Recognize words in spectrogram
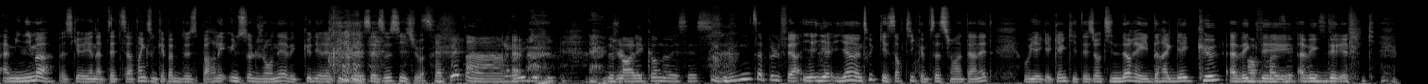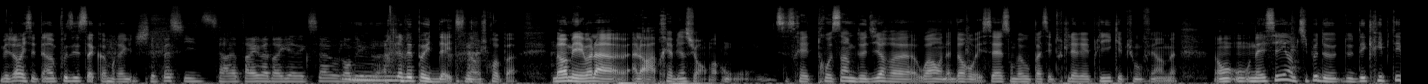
à minima, parce qu'il y en a peut-être certains qui sont capables de se parler une seule journée avec que des répliques d'OSS aussi, tu vois. Ça peut être un joli défi de Je- parler qu'en OSS. Ça peut le faire. Il y, a- il y a un truc qui est sorti comme ça sur internet où il y a quelqu'un qui était sur Tinder et il draguait que avec En des, avec des répliques. Mais genre il s'était imposé ça comme règle. Je sais pas si ça t'arrive à draguer avec ça aujourd'hui. Mm, là. Il n'avait pas eu de date, non, je crois pas. Non, mais voilà. Alors après, bien sûr, on- ce serait trop simple de dire, euh, waouh, on adore OSS, on va vous passer toutes les répliques et puis on fait un. On, on a essayé un petit peu de, de décrypter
